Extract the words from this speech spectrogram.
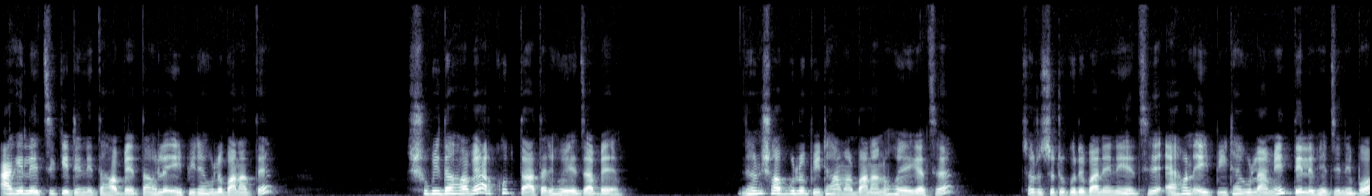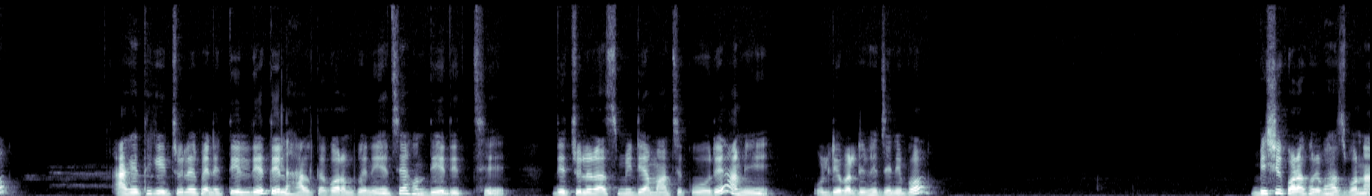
আগে লেচি কেটে নিতে হবে, তাহলে এই পিঠাগুলো বানাতে সুবিধা হবে আর খুব তাড়াতাড়ি হয়ে যাবে। দেখুন সবগুলো পিঠা আমার বানানো হয়ে গেছে, ছোট ছোট করে বানিয়ে নিয়েছি। এখন এই পিঠাগুলো আমি তেলে ভেজে নেব। আগে থেকে চুলে প্যানে তেল দিয়ে তেল হালকা গরম করে নিয়েছি, এখন দিয়ে দিচ্ছি। দিয়ে চুলের আঁচ মিডিয়াম আঁচে করে আমি উল্টে পাল্টে ভেজে নেব। বেশি কড়া করে ভাজবো না।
